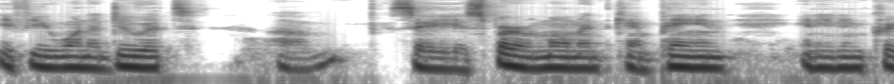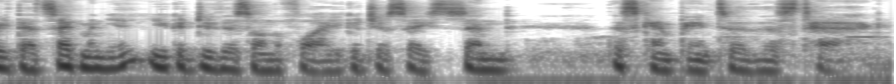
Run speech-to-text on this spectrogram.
if you want to do it, um, say a spur of a moment campaign, and you didn't create that segment yet, you could do this on the fly. You could just say send this campaign to this tag.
